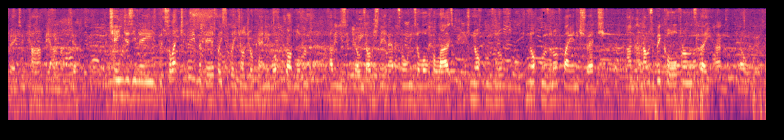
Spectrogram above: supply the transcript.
Ferguson can't be our manager. The changes he made, the selection he made in the first place to play Jonjoe Kenny, look, God love him. I think he's, you know, he's obviously an Everton, he's a local lad. He's not good enough. He's not good enough by any stretch. And, and that was a big call for him today. And you know,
